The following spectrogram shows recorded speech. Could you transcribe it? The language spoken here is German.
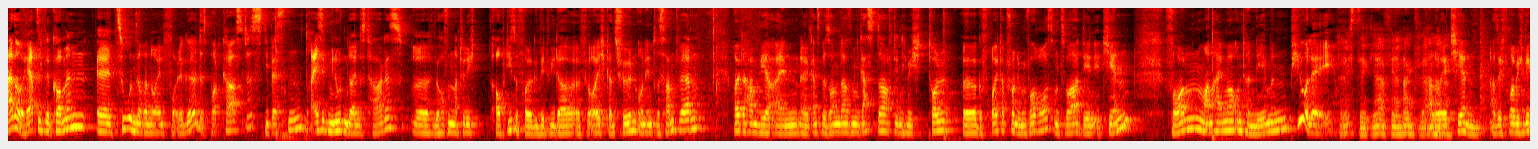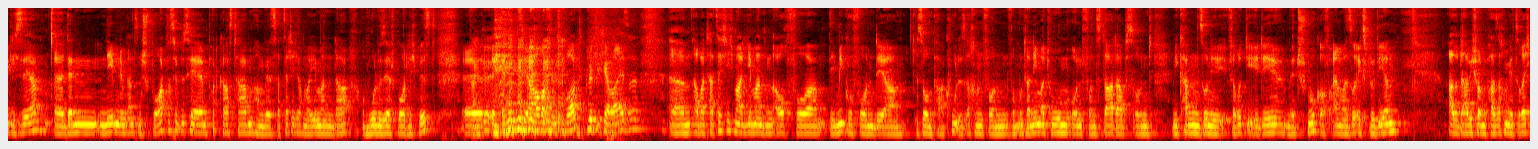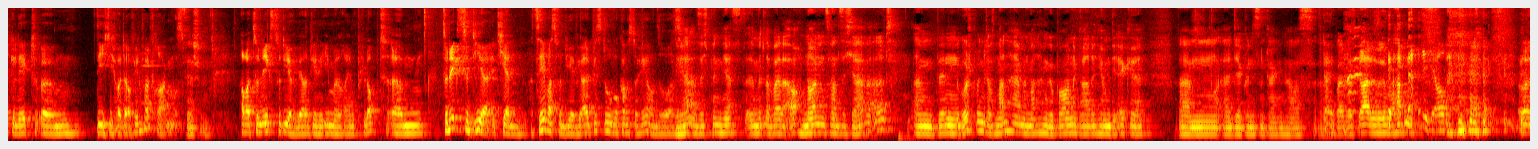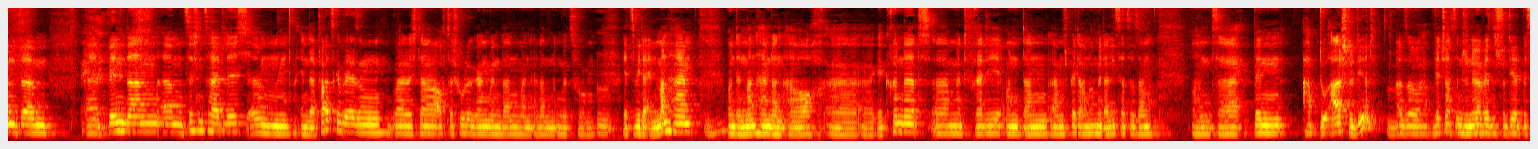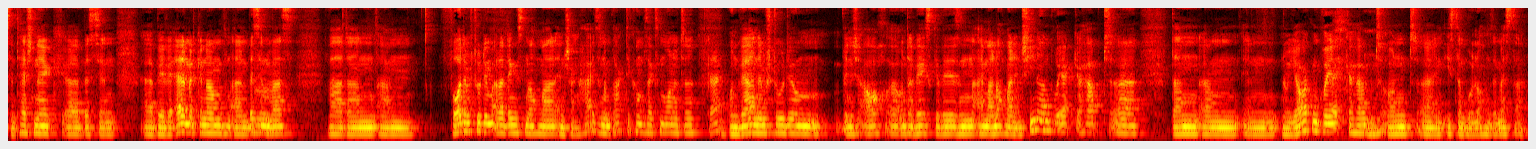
Also, herzlich willkommen äh, zu unserer neuen Folge des Podcastes. Die besten 30 Minuten deines Tages. Äh, wir hoffen natürlich, auch diese Folge wird wieder äh, für euch ganz schön und interessant werden. Heute haben wir einen äh, ganz besonderen Gast da, auf den ich mich toll äh, gefreut habe schon im Voraus, und zwar den Etienne von Mannheimer Unternehmen Purelay. Richtig, ja, vielen Dank für die Hallo Etienne. Also ich freue mich wirklich sehr, äh, denn neben dem ganzen Sport, was wir bisher im Podcast haben, haben wir jetzt tatsächlich auch mal jemanden da, obwohl du sehr sportlich bist. Äh, Danke. Kennen uns ja auch aus dem Sport, glücklicherweise. Ähm, aber tatsächlich mal jemanden auch vor dem Mikrofon, der so ein paar coole Sachen von, vom Unternehmertum und von Startups und wie kann so so eine verrückte Idee mit Schmuck auf einmal so explodieren. Also da habe ich schon ein paar Sachen mir zurechtgelegt, ähm, die ich dich heute auf jeden Fall fragen muss. Sehr schön. Aber zunächst zu dir, während hier eine E-Mail reinploppt. Ähm, zunächst zu dir, Etienne. Erzähl was von dir. Wie alt bist du? Wo kommst du her und sowas? Ja, also ich bin jetzt äh, mittlerweile auch 29 Jahre alt. Ähm, bin ursprünglich aus Mannheim, in Mannheim geboren, gerade hier um die Ecke. Ähm, äh, Diakonissenkrankenhaus, äh, weil wir es gerade drüber hatten. ich auch. und ähm, äh, bin dann ähm, zwischenzeitlich ähm, in der Pfalz gewesen, weil ich da auch zur Schule gegangen bin. Dann meine Eltern sind umgezogen. Mhm. Jetzt wieder in Mannheim mhm. und in Mannheim dann auch äh, äh, gegründet äh, mit Freddy und dann ähm, später auch noch mit Alisa zusammen. Und äh, bin hab dual studiert, mhm. also hab Wirtschaftsingenieurwesen studiert, bisschen Technik, äh, bisschen BWL mitgenommen, von allem ein bisschen mhm. was. War dann ähm, vor dem Studium allerdings nochmal in Shanghai zu einem Praktikum, sechs Monate. Geil. Und während dem Studium bin ich auch äh, unterwegs gewesen. Einmal nochmal in China ein Projekt gehabt, äh, dann ähm, in New York ein Projekt gehabt mhm. und äh, in Istanbul noch ein Semester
